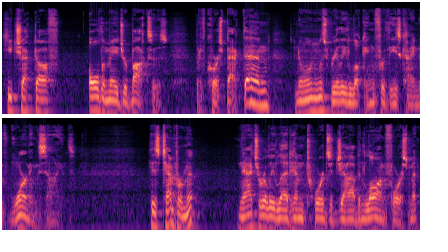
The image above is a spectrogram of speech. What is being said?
He checked off all the major boxes, but of course, back then, no one was really looking for these kind of warning signs. His temperament naturally led him towards a job in law enforcement,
